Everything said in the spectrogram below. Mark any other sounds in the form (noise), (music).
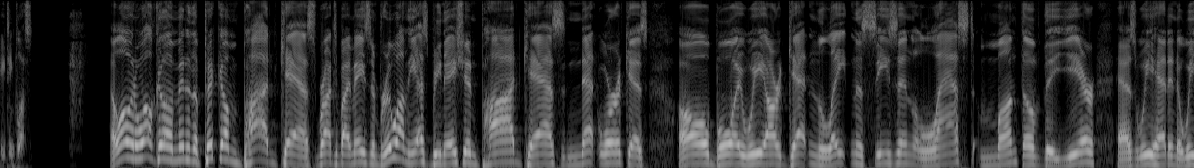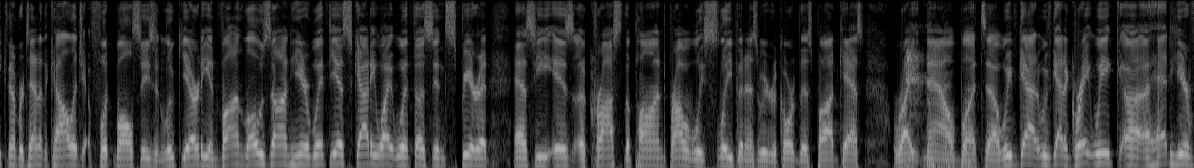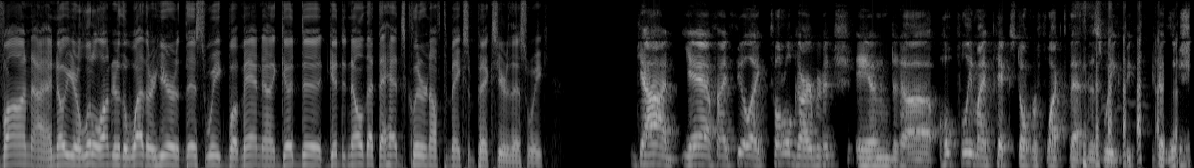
18 plus. Hello and welcome into the Pick'em Podcast, brought to you by Maize n Brew on the SB Nation Podcast Network. As Oh boy, we are getting late in the season, last month of the year, as we head into week number 10 of the college football season. Luke Ghiardi and Vaughn Lozon here with you. Scotty White with us in spirit as he is across the pond, probably sleeping as we record this podcast right now. (laughs) but uh, we've got we've got a great week uh, ahead here, Vaughn. I know you're a little under the weather here this week, but man, uh, good to good to know that the head's clear enough to make some picks here this week. God, yeah, if I feel like total garbage, and uh, hopefully my picks don't reflect that this week (laughs) because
